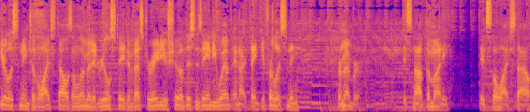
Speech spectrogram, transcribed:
You're listening to the Lifestyles Unlimited Real Estate Investor Radio Show. This is Andy Webb, and I thank you for listening. Remember, it's not the money it's the lifestyle.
